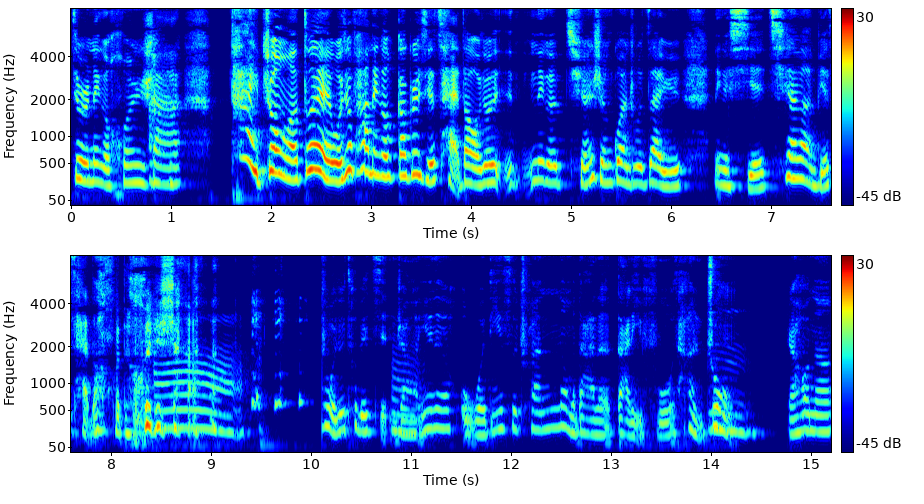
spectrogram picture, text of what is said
就是那个婚纱太重了，对我就怕那个高跟鞋踩到，我就那个全神贯注在于那个鞋千万别踩到我的婚纱。是 我就特别紧张，因为那个我第一次穿那么大的大礼服，它很重。然后呢，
